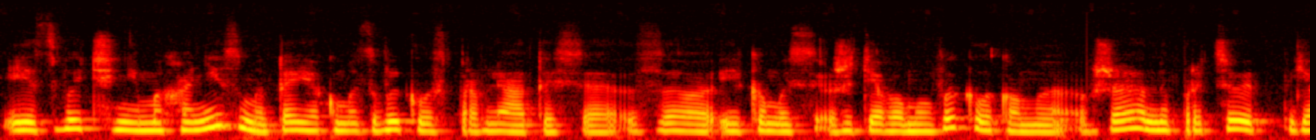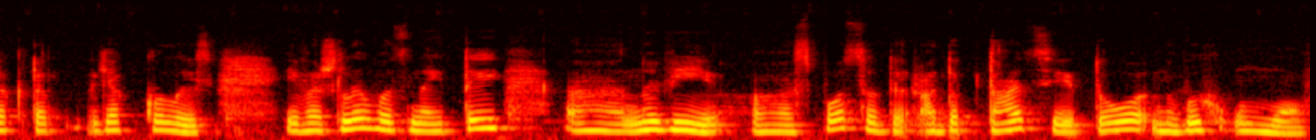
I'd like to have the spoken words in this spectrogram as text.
І звичні механізми, те, як ми звикли справлятися з якимись життєвими викликами, вже не працюють як так, як колись. І важливо знайти е, нові способи адаптації до нових умов.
